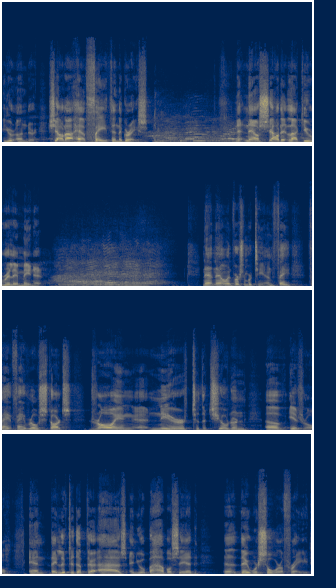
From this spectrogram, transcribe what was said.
you're under. Shout, I have faith in the grace. Now shout it like you really mean it. Now, now in verse number 10, Pharaoh starts drawing uh, near to the children of Israel and they lifted up their eyes, and your Bible said uh, they were sore afraid.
